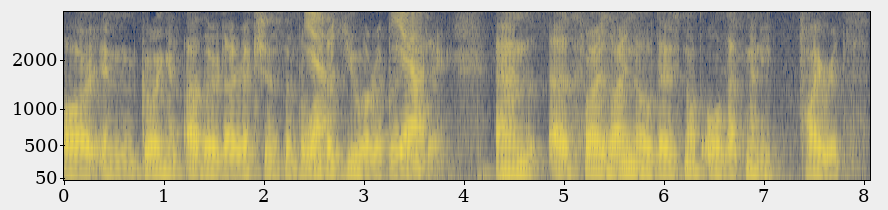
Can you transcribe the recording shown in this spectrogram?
are in going in other directions than the Yeah. one that you are representing. Yeah. And as far as I know, there's not all that many pirates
